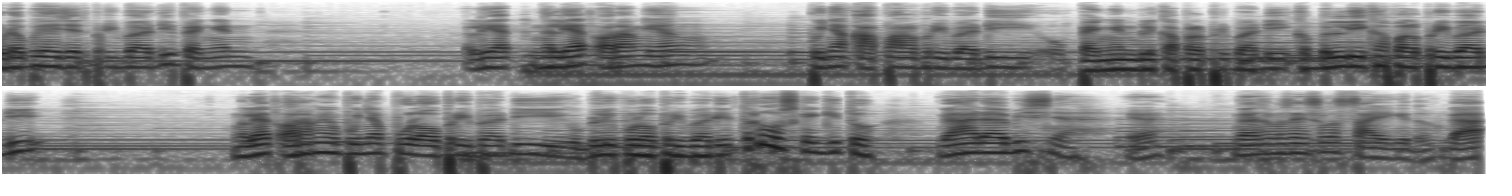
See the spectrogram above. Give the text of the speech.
Udah punya jet pribadi pengen lihat ngelihat orang yang punya kapal pribadi. Pengen beli kapal pribadi. Kebeli kapal pribadi ngelihat orang yang punya pulau pribadi beli pulau pribadi terus kayak gitu. Nggak ada habisnya ya. Nggak selesai selesai gitu nggak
